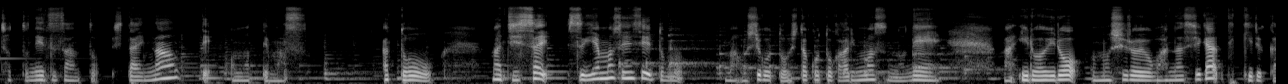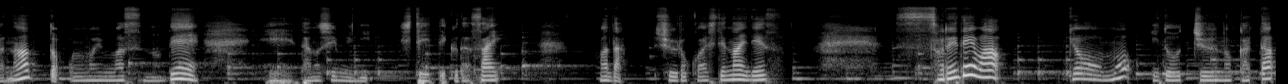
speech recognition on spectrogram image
ちょっとねずさんとしたいなって思ってます。あとまあ実際杉山先生ともまあ、お仕事をしたことがありますので、まあ、いろいろ面白いお話ができるかなと思いますので、えー、楽しみにしていてください。まだ収録はしてないです。それでは、今日も移動中の方、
